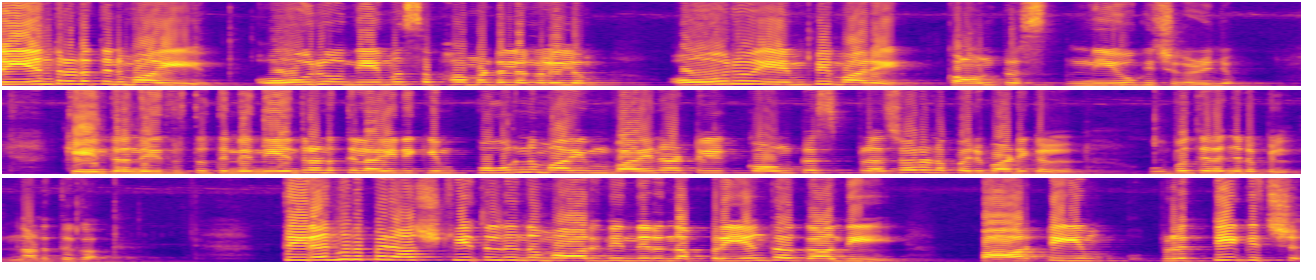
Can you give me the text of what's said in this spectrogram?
നിയന്ത്രണത്തിനുമായി ഓരോ നിയമസഭാ മണ്ഡലങ്ങളിലും ഓരോ എം പിമാരെ കോൺഗ്രസ് നിയോഗിച്ചു കഴിഞ്ഞു. കേന്ദ്ര നേതൃത്വത്തിന്റെ നിയന്ത്രണത്തിലായിരിക്കും പൂർണമായും വയനാട്ടിൽ കോൺഗ്രസ് പ്രചാരണ പരിപാടികൾ ഉപതെരഞ്ഞെടുപ്പിൽ നടത്തുക. തിരഞ്ഞെടുപ്പ് രാഷ്ട്രീയത്തിൽ നിന്ന് മാറി നിന്നിരുന്ന പ്രിയങ്ക ഗാന്ധി പാർട്ടിയും പ്രത്യേകിച്ച്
